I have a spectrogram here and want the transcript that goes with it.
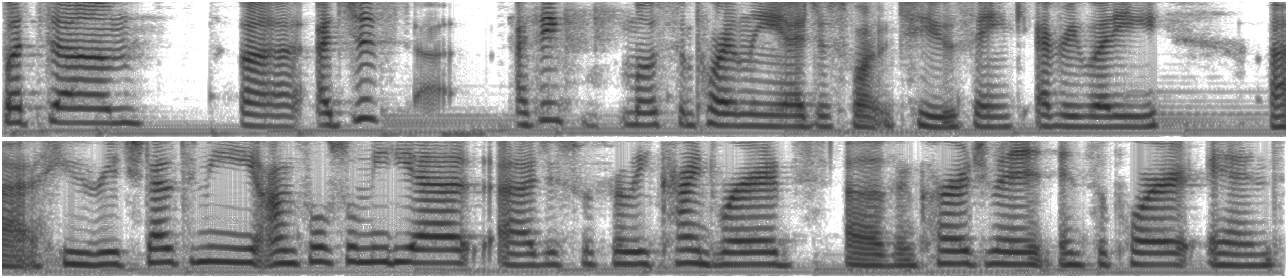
But um, uh, I just, I think most importantly, I just want to thank everybody uh, who reached out to me on social media, uh, just with really kind words of encouragement and support, and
